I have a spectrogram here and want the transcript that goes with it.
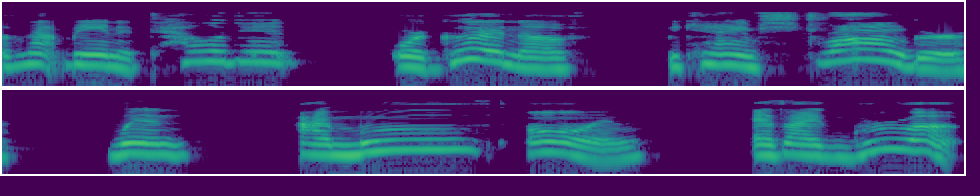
of not being intelligent or good enough became stronger when I moved on as I grew up.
